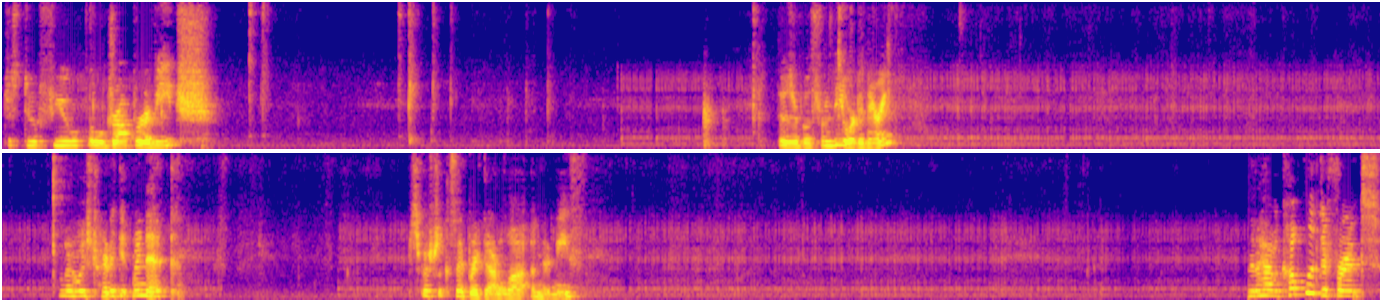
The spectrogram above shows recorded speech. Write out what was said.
Just do a few little dropper of each. Those are both from The Ordinary. And I always try to get my neck, especially because I break out a lot underneath. Then I have a couple of different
